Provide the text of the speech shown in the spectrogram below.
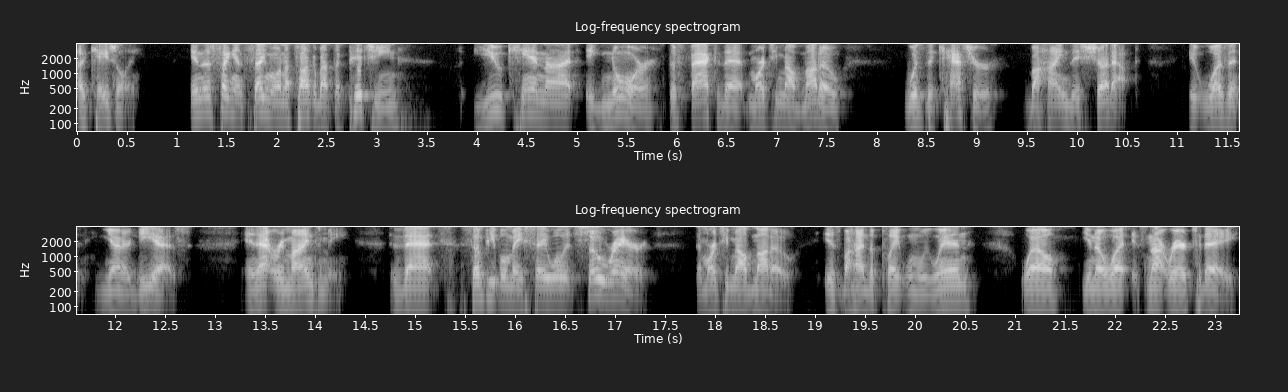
occasionally. In the second segment, when I talk about the pitching, you cannot ignore the fact that Martin Maldonado was the catcher behind this shutout. It wasn't Yainer Diaz. And that reminds me that some people may say, well, it's so rare that Martin Maldonado is behind the plate when we win. Well, you know what? It's not rare today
